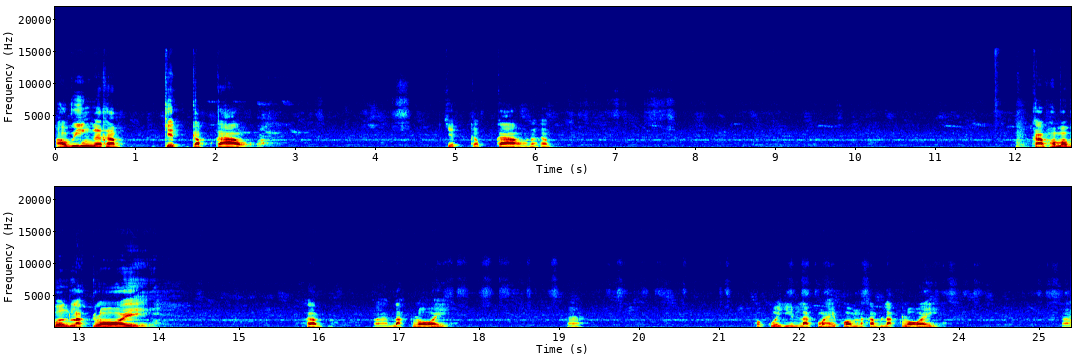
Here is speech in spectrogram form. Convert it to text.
เอาวิ่งนะครับเจ็ดกับเก้าเจ็ดกับเก้านะครับ ครับพอมาเบิงหลักร้อย ครับอ่าหลักร้อยอ่าพอกล้วยยืนหลักไม่ให้พร้อมนะครับ หลักร้อยอ่า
